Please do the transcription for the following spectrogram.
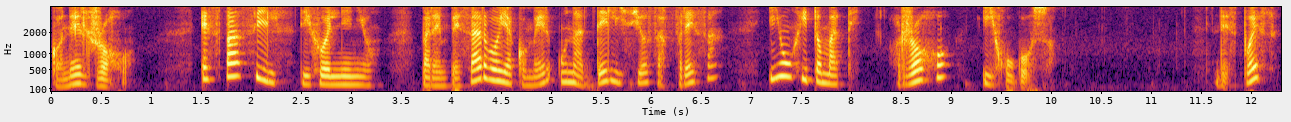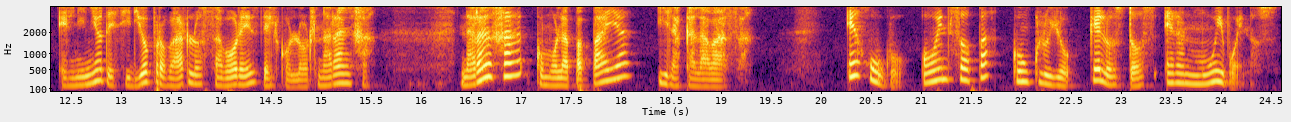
con el rojo. Es fácil, dijo el niño. Para empezar voy a comer una deliciosa fresa y un jitomate, rojo y jugoso. Después, el niño decidió probar los sabores del color naranja. Naranja como la papaya y la calabaza. En jugo o en sopa concluyó que los dos eran muy buenos.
